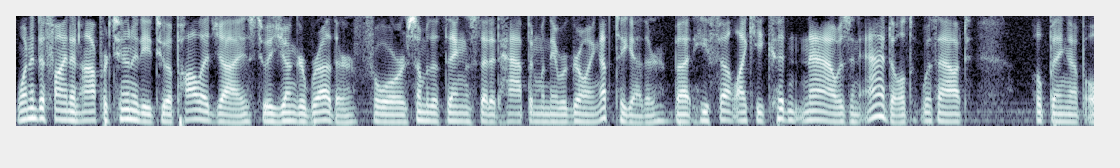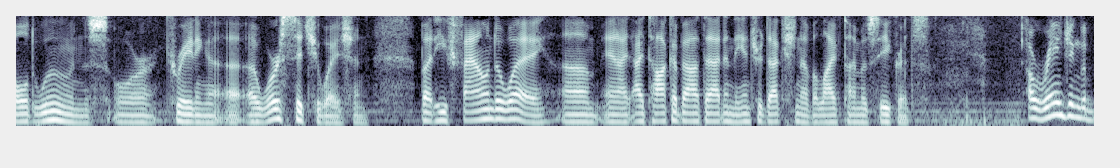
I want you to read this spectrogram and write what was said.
wanted to find an opportunity to apologize to his younger brother for some of the things that had happened when they were growing up together, but he felt like he couldn't now as an adult without opening up old wounds or creating a, a worse situation. But he found a way, um, and I, I talk about that in the introduction of A Lifetime of Secrets. Arranging the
